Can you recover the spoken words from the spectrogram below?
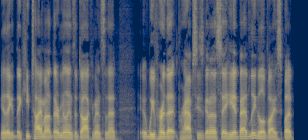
you know they they keep talking about their millions of documents, so that uh, we've heard that perhaps he's going to say he had bad legal advice, but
